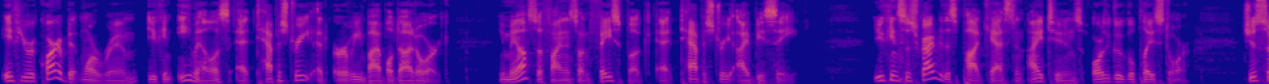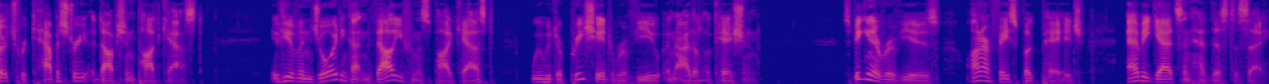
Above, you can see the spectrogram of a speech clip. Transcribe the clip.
If you require a bit more room, you can email us at tapestry at irvingbible.org. You may also find us on Facebook at Tapestry IBC. You can subscribe to this podcast in iTunes or the Google Play Store. Just search for Tapestry Adoption Podcast. If you have enjoyed and gotten value from this podcast, we would appreciate a review in either location. Speaking of reviews, on our Facebook page, Abby Gadsden had this to say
